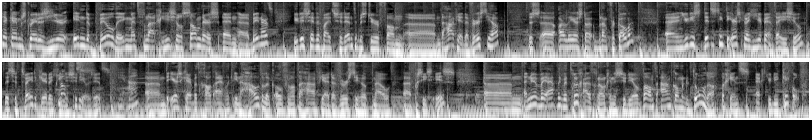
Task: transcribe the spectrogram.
Havia Campus Creators hier in de building. Met vandaag Hichel Sanders en eh Binnert. Jullie zitten bij het studentenbestuur van eh, de Havia Diversity Hub. Dus eh, allereerst da- bedankt voor het komen. En jullie, dit is niet de eerste keer dat je hier bent, hè, Hichel? Dit is de tweede keer dat je in de studio zit. Ja. Ehm, de eerste keer hebben we het gehad eigenlijk inhoudelijk over wat de Havia Diversity Hub nou precies is. Ehm, en nu hebben we je eigenlijk weer terug uitgenodigd in de studio. Want aankomende donderdag begint echt jullie kick-off.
